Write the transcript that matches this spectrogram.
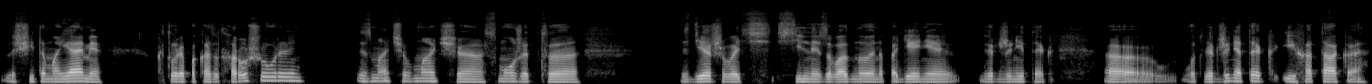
защита Майами, которая показывает хороший уровень из матча в матч, э, сможет э, сдерживать сильное заводное нападение Virginia Tech. Э, вот Вирджиния Тек, их атака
